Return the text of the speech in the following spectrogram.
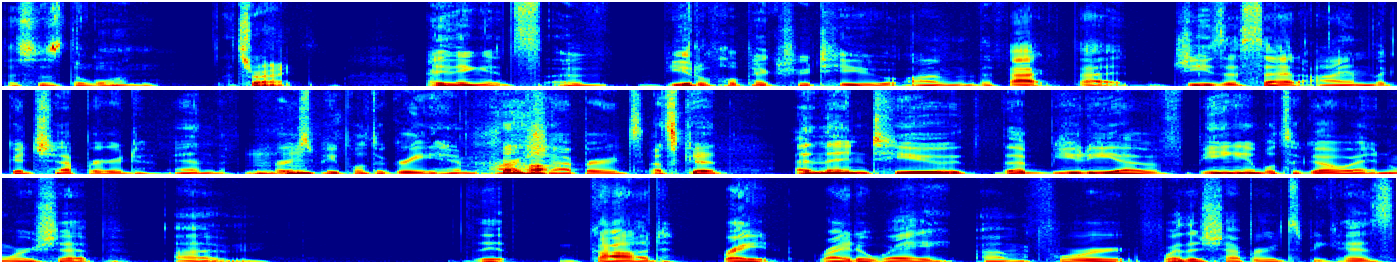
This is the one. That's right. I think it's a beautiful picture too on the fact that Jesus said, I am the good shepherd, and the first people to greet him are shepherds. That's good. And then too the beauty of being able to go and worship um the God right right away um for for the shepherds because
